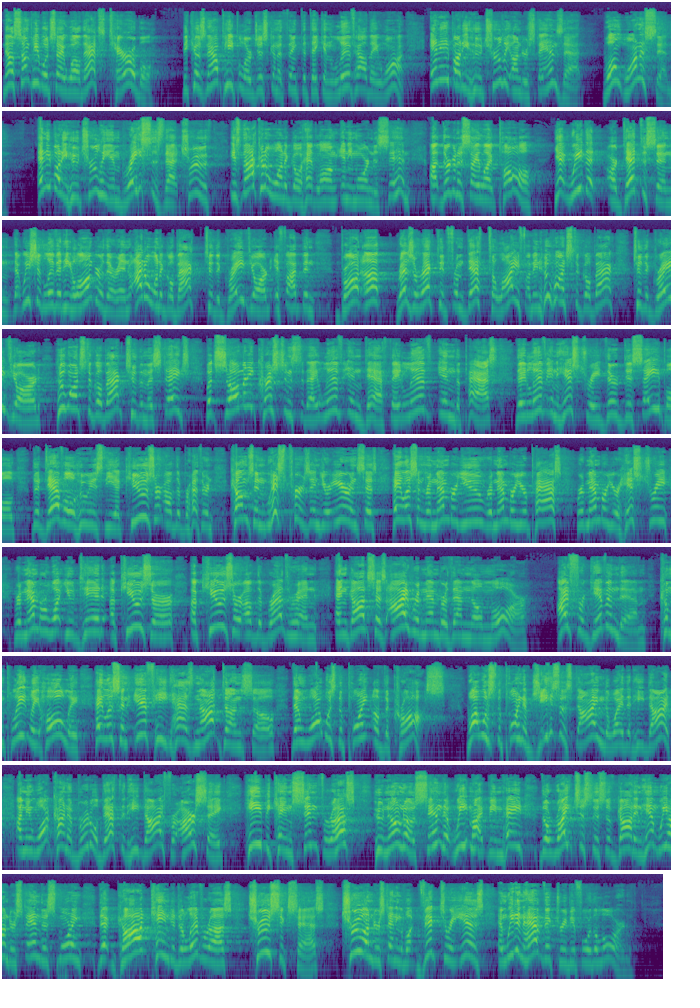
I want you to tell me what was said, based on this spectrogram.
Now, some people would say, well, that's terrible because now people are just going to think that they can live how they want. Anybody who truly understands that won't want to sin. Anybody who truly embraces that truth is not going to want to go headlong anymore into sin. Uh, they're going to say, like Paul, Yet we that are dead to sin, that we should live any longer therein. I don't want to go back to the graveyard if I've been brought up, resurrected from death to life. I mean, who wants to go back to the graveyard? Who wants to go back to the mistakes? But so many Christians today live in death. They live in the past. They live in history. They're disabled. The devil, who is the accuser of the brethren, comes and whispers in your ear and says, Hey, listen, remember you, remember your past, remember your history, remember what you did. Accuser, accuser of the brethren. And God says, I remember them no more. I've forgiven them completely, wholly. Hey, listen, if he has not done so, then what was the point of the cross? What was the point of Jesus dying the way that he died? I mean, what kind of brutal death did he die for our sake? He became sin for us who know no sin that we might be made the righteousness of God in him. We understand this morning that God came to deliver us true success, true understanding of what victory is, and we didn't have victory before the Lord.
